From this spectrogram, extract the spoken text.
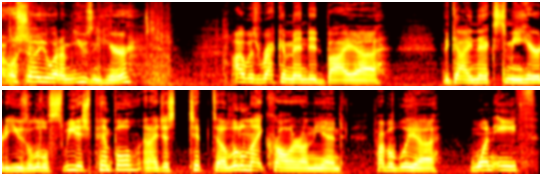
I will show you what I'm using here. I was recommended by uh, the guy next to me here to use a little Swedish pimple, and I just tipped a little nightcrawler on the end. Probably a 1 8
